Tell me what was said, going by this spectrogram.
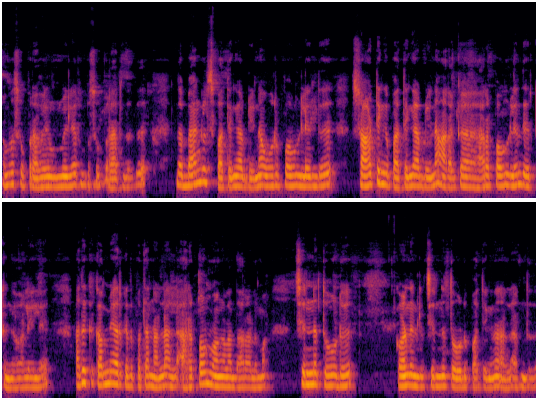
ரொம்ப சூப்பராகவே உண்மையிலேயே ரொம்ப சூப்பராக இருந்தது. இந்த பேங்கிள்ஸ் பார்த்தீங்க அப்படின்னா ஒரு பவுன்லேருந்து ஸ்டார்டிங்கு பார்த்தீங்க அப்படின்னா அரை க அரை பவுன்லேருந்து இருக்குங்க வலையில். அதுக்கு கம்மியாக இருக்கிறது பார்த்தா நல்லா இல்லை. அரை பவுன் வாங்கலாம் தாராளமாக சின்ன தோடு குழந்தைங்களுக்கு சின்ன தோடு பார்த்திங்கன்னா நல்லா இருந்தது.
